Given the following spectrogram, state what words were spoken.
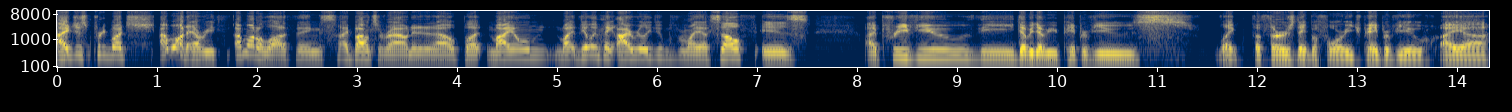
I just pretty much I want every I want a lot of things. I bounce around in and out, but my own my the only thing I really do for myself is I preview the WWE pay-per-views like the Thursday before each pay-per-view. I uh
